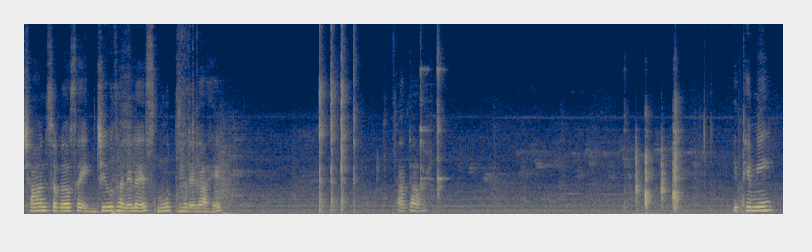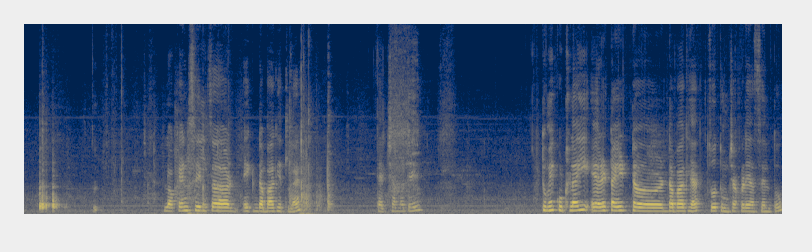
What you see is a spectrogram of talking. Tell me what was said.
छान सगळं असं एकजीव झालेलं आहे स्मूथ झालेलं आहे. आता इथे मी लॉक अँड सीलचा एक डबा घेतला आहे त्याच्यामध्ये तुम्ही कुठलाही एअरटाईट डबा घ्या जो तुमच्याकडे असेल तो.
